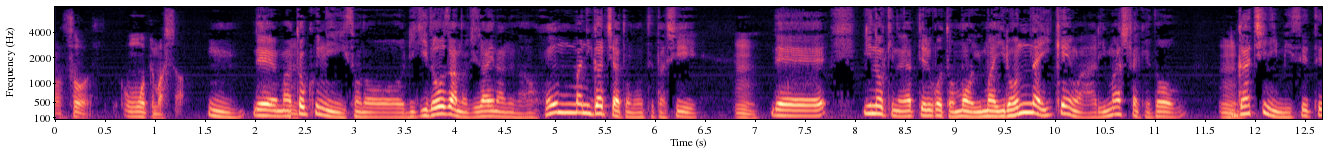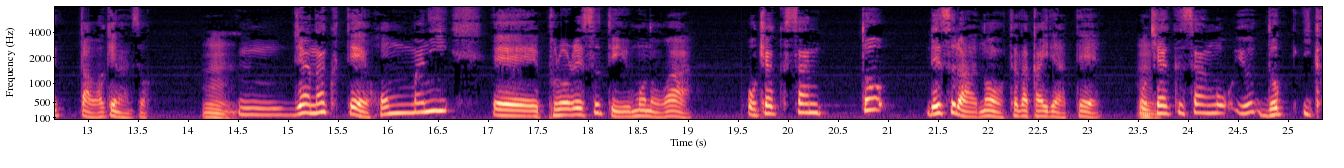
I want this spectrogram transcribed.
ああ、そう、思ってました。うん。で、まあ、うん特にその力道山の時代なのがほんまにガチやと思ってたし、うん。で、猪木のやってることも今いろんな意見はありましたけど、うん。ガチに見せてたわけなんですよ。うんう。ん、じゃなくて、ほんまに、えー、プロレスっていうものは、お客さんとレスラーの戦いであって、お客さんをよどいか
